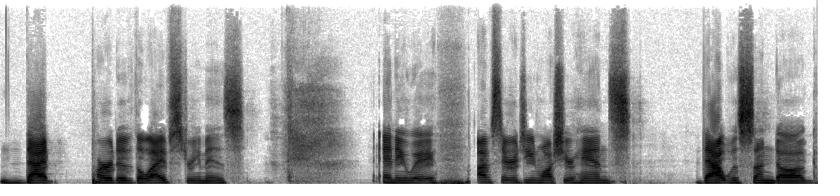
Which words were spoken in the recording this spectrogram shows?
that part of the live stream is. Anyway, I'm Sarah Jean. Wash your hands. That was Sundog.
